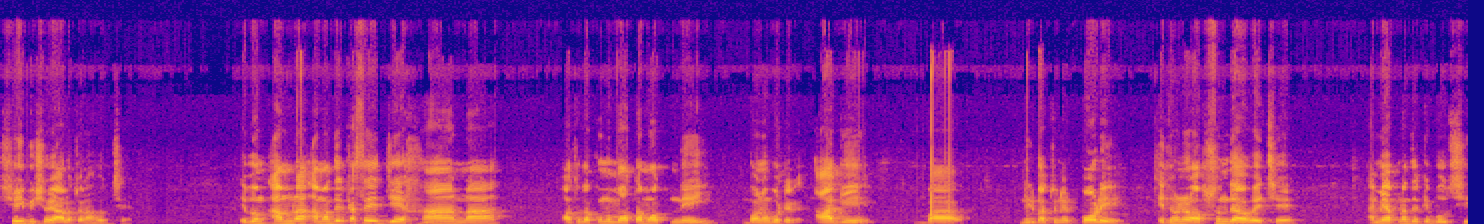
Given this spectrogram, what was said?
সেই বিষয়ে আলোচনা হচ্ছে। এবং আমরা, আমাদের কাছে যে হ্যাঁ না অথবা কোনো মতামত নেই গণভোটের আগে বা নির্বাচনের পরে এ ধরনের অপশন দেওয়া হয়েছে। আমি আপনাদেরকে বলছি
